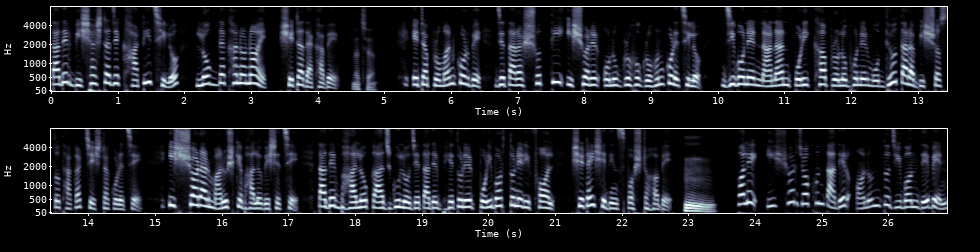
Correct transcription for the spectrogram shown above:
তাদের বিশ্বাসটা যে খাঁটি ছিল, লোক দেখানো নয়, সেটা দেখাবে। আচ্ছা। এটা প্রমাণ করবে যে তারা সত্যি ঈশ্বরের অনুগ্রহ গ্রহণ করেছিল। জীবনের নানান পরীক্ষা প্রলোভনের মধ্যেও তারা বিশ্বস্ত থাকার চেষ্টা করেছে। ঈশ্বর আর মানুষকে ভালোবেসেছে। তাদের ভালো কাজগুলো যে তাদের ভেতরের পরিবর্তনেরই ফল সেটাই সেদিন স্পষ্ট হবে। ফলে ঈশ্বর যখন তাদের অনন্ত জীবন দেবেন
